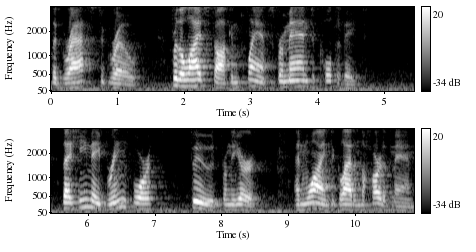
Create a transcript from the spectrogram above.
the grass to grow for the livestock and plants for man to cultivate, that he may bring forth food from the earth, and wine to gladden the heart of man,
